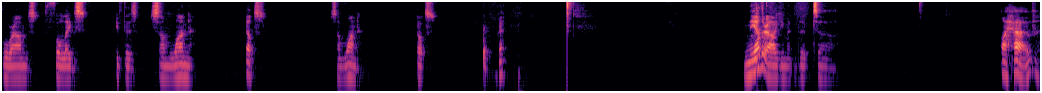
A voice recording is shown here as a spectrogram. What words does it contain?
four arms, four legs, if there's someone else. Someone else. Okay? And the other argument that uh, I have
